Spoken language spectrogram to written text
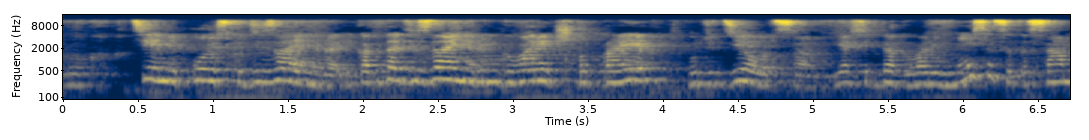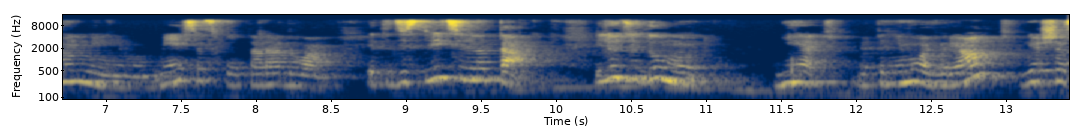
к теме поиска дизайнера, и когда дизайнер им говорит, что проект будет делаться, я всегда говорю, месяц это самый минимум, месяц, полтора-два. Это действительно так. И люди думают, нет, это не мой вариант. Я сейчас,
